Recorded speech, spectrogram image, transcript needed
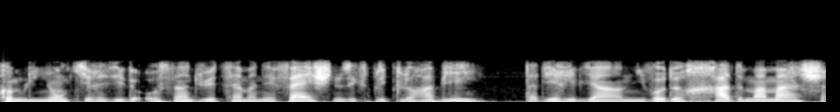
comme l'union qui réside au sein du etzem anefesh, nous explique le rabbi. C'est-à-dire il y a un niveau de chad mamash.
